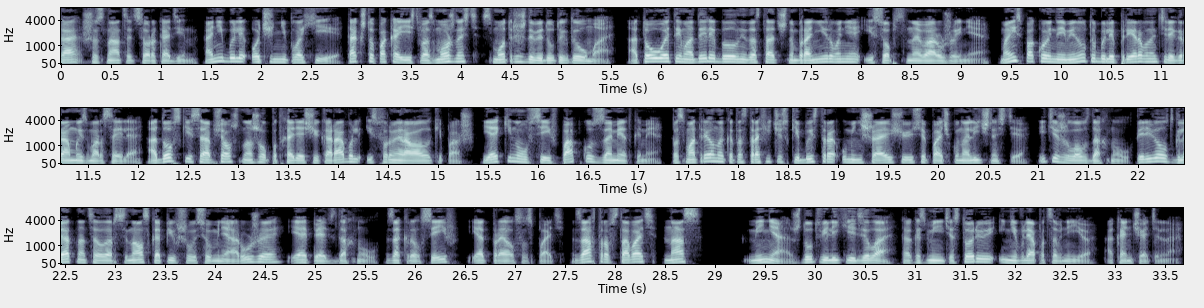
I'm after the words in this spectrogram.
1641. Они были очень неплохие, так что пока есть возможность, смотришь доведут их до ума. А то у этой модели было недостаточно бронирования и собственное вооружение. Мои спокойные минуты были прерваны телеграммой из Марселя. Адовский сообщал, что нашел подходящий корабль и сформировал экипаж. Я кинул в сейф папку с заметками, посмотрел на катастрофически быстро уменьшающуюся пачку наличности и тяжело вздохнул. Перевел взгляд на целый арсенал скопившегося у меня оружия и опять вздохнул. Закрыл сейф и отправился спать. Завтра вставать нас, меня, ждут великие дела, как изменить историю и не вляпаться в нее окончательно.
